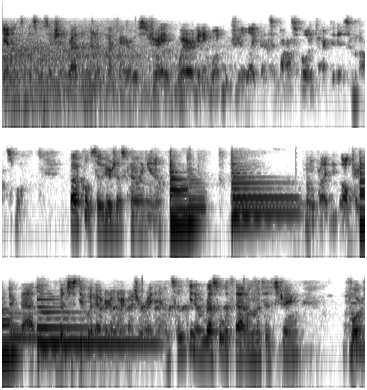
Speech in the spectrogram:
get into this position rather than if my finger was straight, where anyone would feel like that's impossible. In fact, it is impossible. Uh, cool, so here's us of you know. We'll probably alternate pick that, but just do whatever, don't worry about your right hand. So, you know, wrestle with that on the fifth string, fourth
